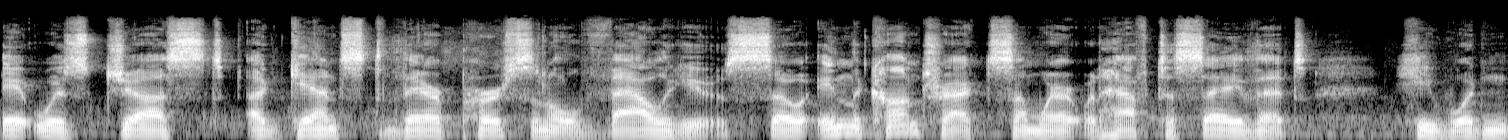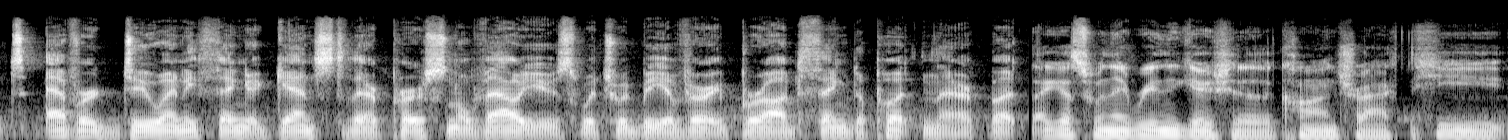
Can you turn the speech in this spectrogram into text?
it was just against their personal values. So in the contract somewhere, it would have to say that he wouldn't ever do anything against their personal values, which would be a very broad thing to put in there. But I guess when they renegotiated the contract, he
